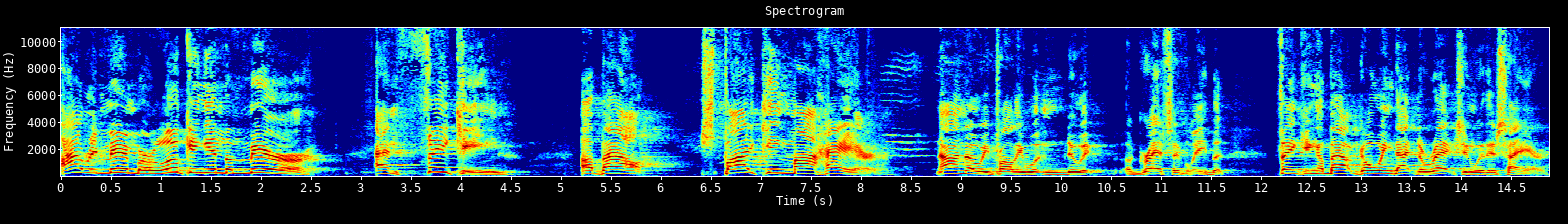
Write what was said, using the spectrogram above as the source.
I remember looking in the mirror and thinking about spiking my hair. Now, I know he probably wouldn't do it aggressively, but thinking about going that direction with his hair.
